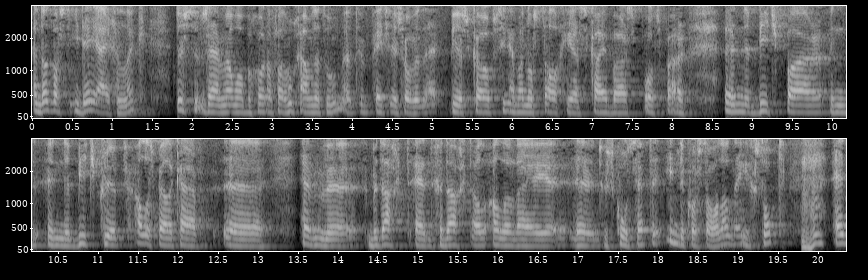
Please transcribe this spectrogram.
En dat was het idee eigenlijk. Dus toen zijn we allemaal begonnen van hoe gaan we dat doen? Een beetje zo van bioscoop, cinema nostalgia, skybar, sportsbar, een beachbar, een, een beachclub, alles bij elkaar. Uh, hebben we bedacht en gedacht, al allerlei uh, dus concepten in de Costa Holland ingestopt. En,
